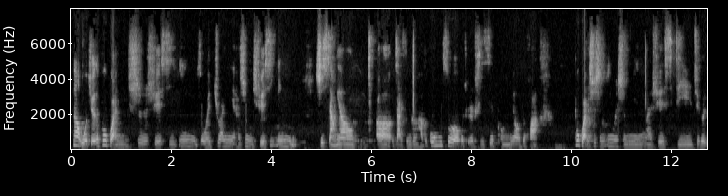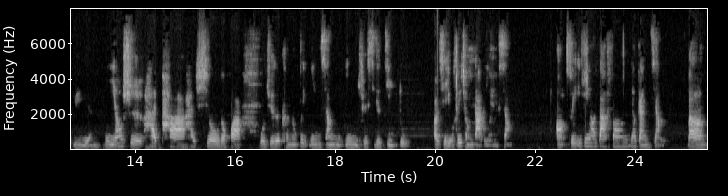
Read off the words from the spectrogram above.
那我觉得，不管你是学习英语作为专业，还是你学习英语是想要呃找一份更好的工作，或者认识一些朋友的话。不管是什么，因为什么原因来学习这个语言，你要是害怕害羞的话，我觉得可能会影响你英语学习的进度，而且有非常大的影响啊！所以一定要大方，要敢讲。那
